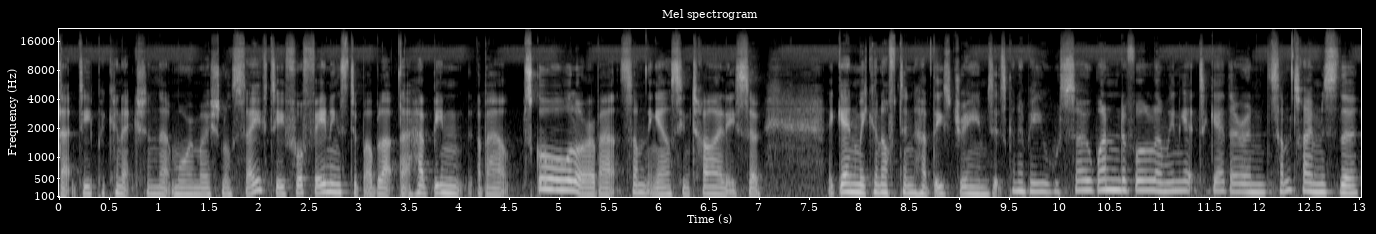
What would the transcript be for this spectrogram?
that deeper connection that more emotional safety for feelings to bubble up that have been about school or about something else entirely so again, we can often have these dreams. It's going to be so wonderful, and we can get together. And sometimes the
